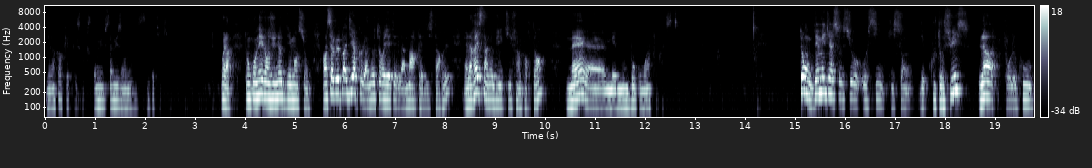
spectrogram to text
Il y en a encore quelques-uns. C'est amusant, c'est sympathique. Voilà, donc on est dans une autre dimension. Alors ça ne veut pas dire que la notoriété de la marque a disparu, elle reste un objectif important, mais, euh, mais beaucoup moins que le reste. Donc des médias sociaux aussi qui sont des couteaux suisses, là pour le coup,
